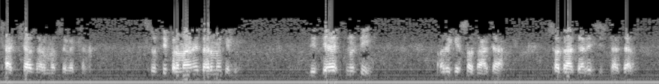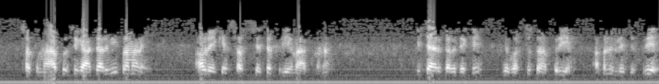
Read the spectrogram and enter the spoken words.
साक्षात धर्म से लक्षण श्रुति प्रमाण है धर्म के लिए। द्वितीय स्मृति और एक सदाचार। सदाचार है शिष्टाचार। सत महापुरुष के आचार भी प्रमाण है। और एक सत्य से प्रिय महात्मा विचार कर देखे जो वस्तुतः प्रिय है। अपने लिए जो प्रिय है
